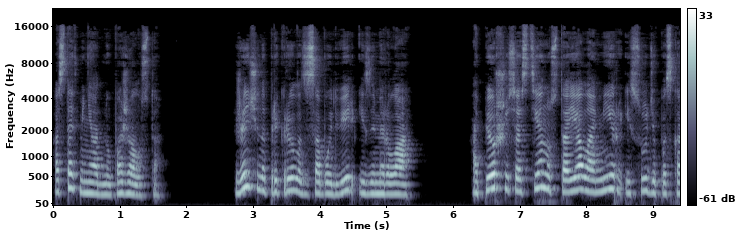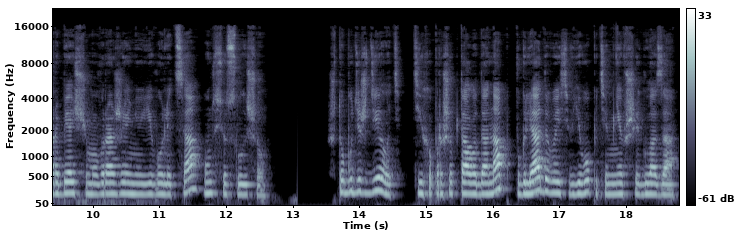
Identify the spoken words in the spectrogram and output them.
«Оставь меня одну, пожалуйста». Женщина прикрыла за собой дверь и замерла, Опершись о стену, стоял Амир, и, судя по скорбящему выражению его лица, он все слышал. «Что будешь делать?» — тихо прошептала Данаб, вглядываясь в его потемневшие глаза.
